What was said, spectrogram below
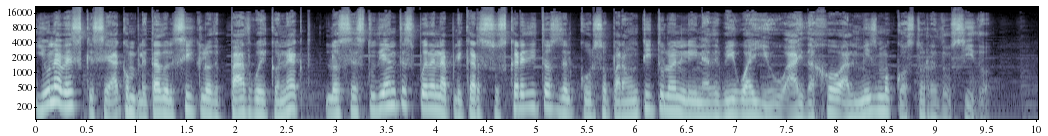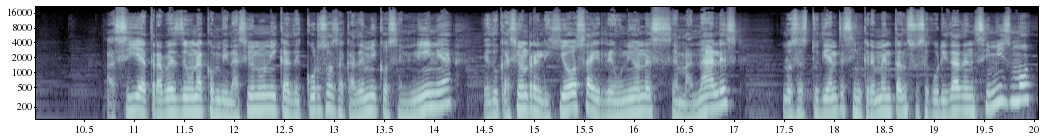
Y una vez que se ha completado el ciclo de Pathway Connect, los estudiantes pueden aplicar sus créditos del curso para un título en línea de BYU Idaho al mismo costo reducido. Así, a través de una combinación única de cursos académicos en línea, educación religiosa y reuniones semanales, los estudiantes incrementan su seguridad en sí mismo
